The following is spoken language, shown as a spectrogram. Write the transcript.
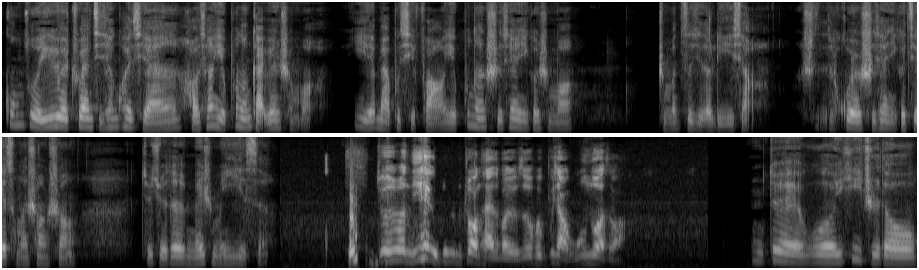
工作一个月赚几千块钱，好像也不能改变什么，也买不起房，也不能实现一个什么什么自己的理想，是或者实现一个阶层的上升，就觉得没什么意思。就是说你也有这种状态的吧？有时候会不想工作是吧？嗯，对我一直都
